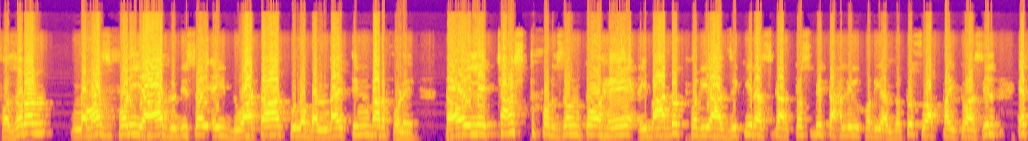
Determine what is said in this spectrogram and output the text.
ফজরের নামাজ পড়িয়া যদি সয় এই দোয়াটা কোন বান্দায় তিনবার পড়ে তাহলে চাষ্ট পর্যন্ত হে ইবাদত করিয়া জিকির আসগার তসবি তাহলিল করিয়া যত সোয়াব পাইতো আসিল এর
